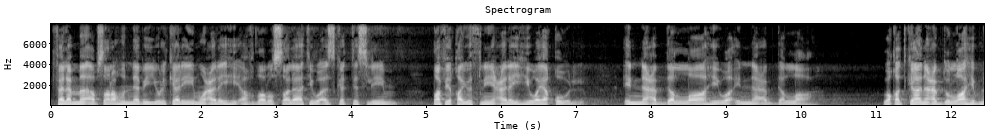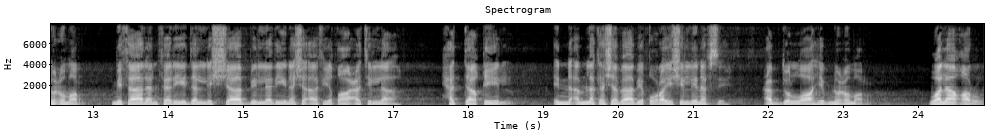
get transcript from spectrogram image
فلما أبصره النبي الكريم عليه أفضل الصلاة وأزكى التسليم طفق يثني عليه ويقول إن عبد الله وإن عبد الله. وقد كان عبد الله بن عمر مثالا فريدا للشاب الذي نشأ في طاعة الله حتى قيل إن أملك شباب قريش لنفسه عبد الله بن عمر. ولا غرو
